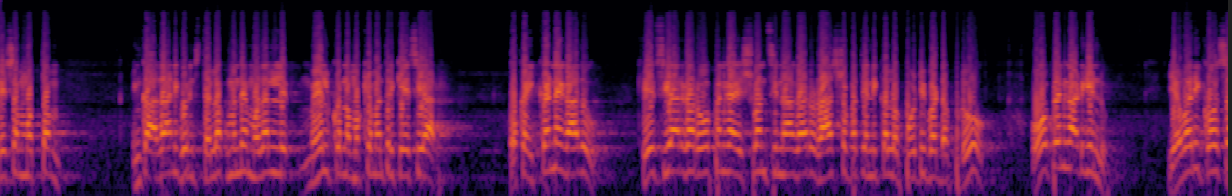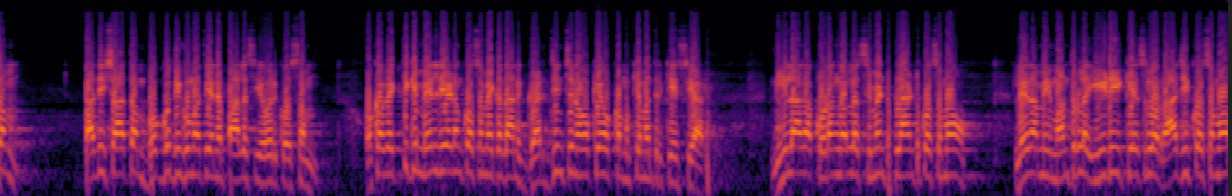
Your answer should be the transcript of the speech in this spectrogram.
దేశం మొత్తం ఇంకా అదాని గురించి తెల్లకముందే మొదలు మేల్కొన్న ముఖ్యమంత్రి కేసీఆర్. ఒక ఇక్కడనే కాదు కేసీఆర్ గారు ఓపెన్గా యశ్వంత్ సిన్హా గారు రాష్ట్రపతి ఎన్నికల్లో పోటీ పడ్డప్పుడు ఓపెన్గా అడిగిండు. ఎవరి కోసం? పది శాతం బొగ్గు దిగుమతి అనే పాలసీ ఎవరి కోసం? ఒక వ్యక్తికి మేలు చేయడం కోసమే కదా అని గర్జించిన ఒకే ఒక్క ముఖ్యమంత్రి కేసీఆర్. నీలాగా కొడంగల్లో సిమెంట్ ప్లాంట్ కోసమో లేదా మీ మంత్రుల ఈడీ కేసులో రాజీ కోసమో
